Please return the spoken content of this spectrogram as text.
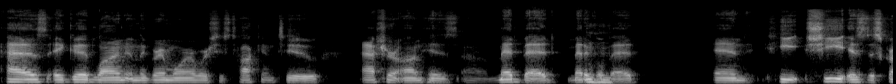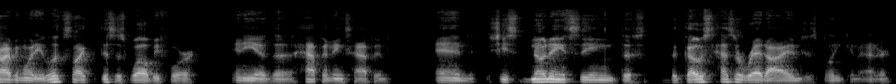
has a good line in the Grimoire where she's talking to Asher on his uh, med bed, medical Mhm. bed, and he she is describing what he looks like. This is well before any of the happenings happened, and she's noticing the the ghost has a red eye and just blinking at her,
